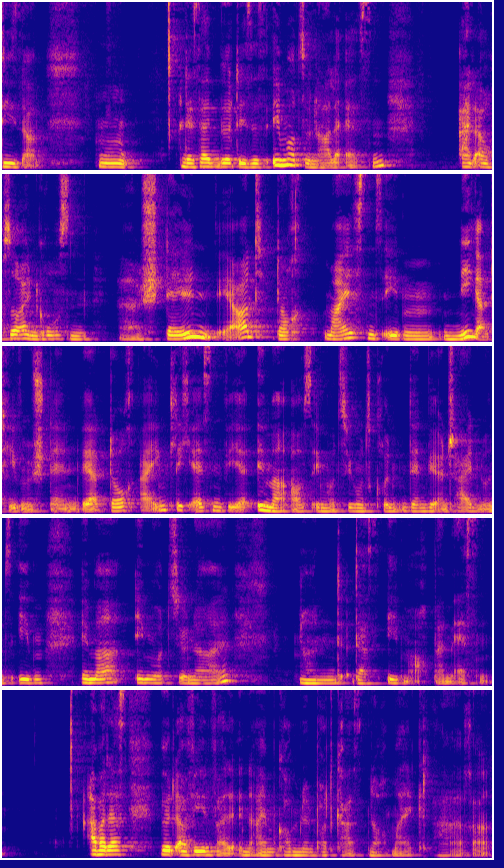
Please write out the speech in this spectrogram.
dieser. Und hm. deshalb wird dieses emotionale Essen hat auch so einen großen Stellenwert, doch meistens eben negativen Stellenwert, doch eigentlich essen wir immer aus Emotionsgründen, denn wir entscheiden uns eben immer emotional und das eben auch beim Essen. Aber das wird auf jeden Fall in einem kommenden Podcast nochmal klarer.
